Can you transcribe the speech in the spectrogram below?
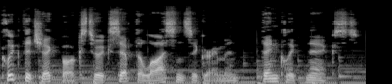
Click the checkbox to accept the license agreement, then click Next.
